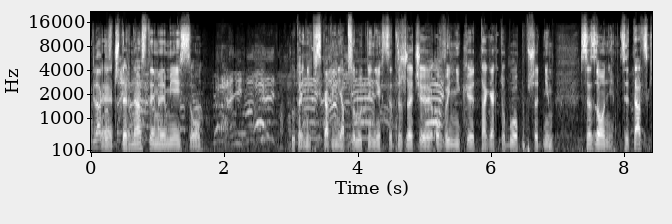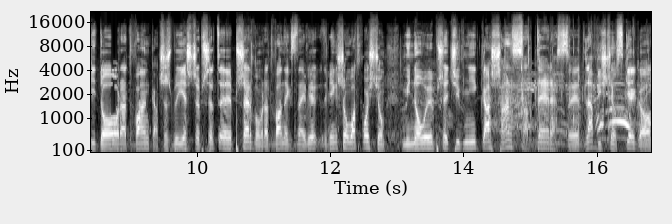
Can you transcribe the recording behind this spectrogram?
dla e, 14 miejscu. Tutaj nikt w Skawinie absolutnie nie chce drżeć e, o wynik, e, tak jak to było w poprzednim sezonie. Cytacki do Radwanka. Czyżby jeszcze przed e, przerwą Radwanek z największą łatwością minąły przeciwnika. Szansa teraz dla Wiśniowskiego.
